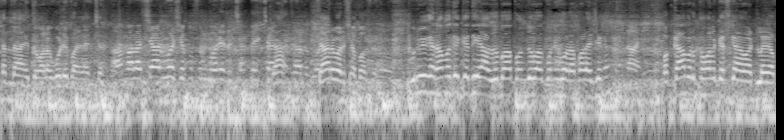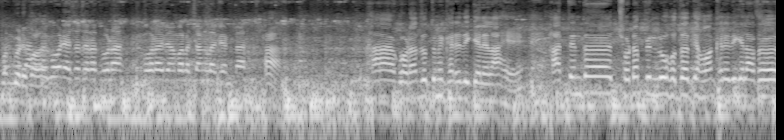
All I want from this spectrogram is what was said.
छंद आहे तुम्हाला घोडे पाळण्याचा? छंद आम्हाला चार वर्षापासून घोड्याचा छंद आहे चार चार वर्षापासून. पूर्वी घरामध्ये कधी आजोबा पंजोबा कोणी घोडा पाळायचे का? नाही. मग का बरं तुम्हाला कसं काय वाटलं आपण घोडे पाळा घोड्याचा जरा थोडा घोडा बी आम्हाला चांगला भेटला. हा. हा घोडा जो तुम्ही खरेदी केलेला आहे हा अत्यंत छोटं पिल्लू होतं तेव्हा खरेदी केला असं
